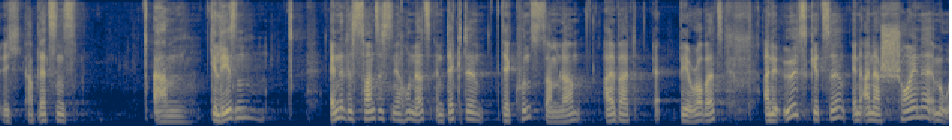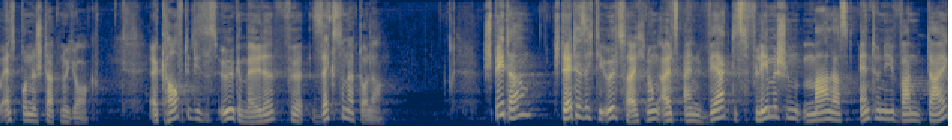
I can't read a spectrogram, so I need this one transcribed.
Ich habe letztens ähm, gelesen, Ende des 20. Jahrhunderts entdeckte der Kunstsammler Albert B. Roberts eine Ölskizze in einer Scheune im US-Bundesstaat New York. Er kaufte dieses Ölgemälde für 600 Dollar. Später stellte sich die Ölzeichnung als ein Werk des flämischen Malers Anthony van Dyck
